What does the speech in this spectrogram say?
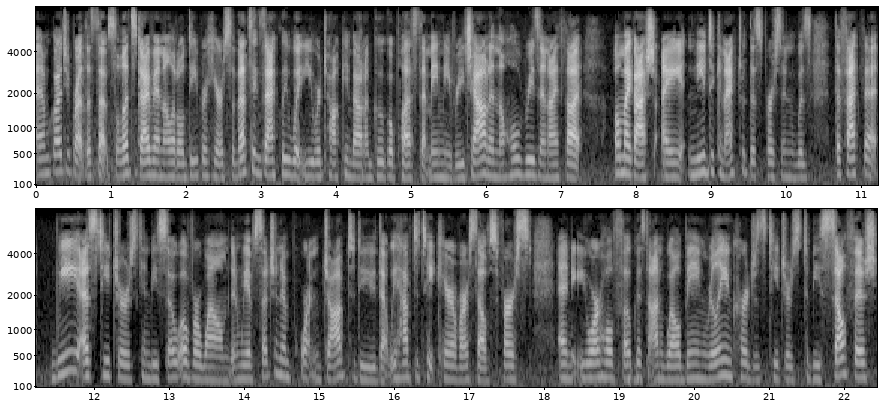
and I'm glad you brought this up. So let's dive in a little deeper here. So that's exactly what you were talking about on Google Plus that made me reach out, and the whole reason I thought, oh my gosh, I need to connect with this person was the fact that we as teachers can be so overwhelmed and we have such an important job to do that we have to take care of ourselves first. And your whole focus on well being really encourages teachers to be selfish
